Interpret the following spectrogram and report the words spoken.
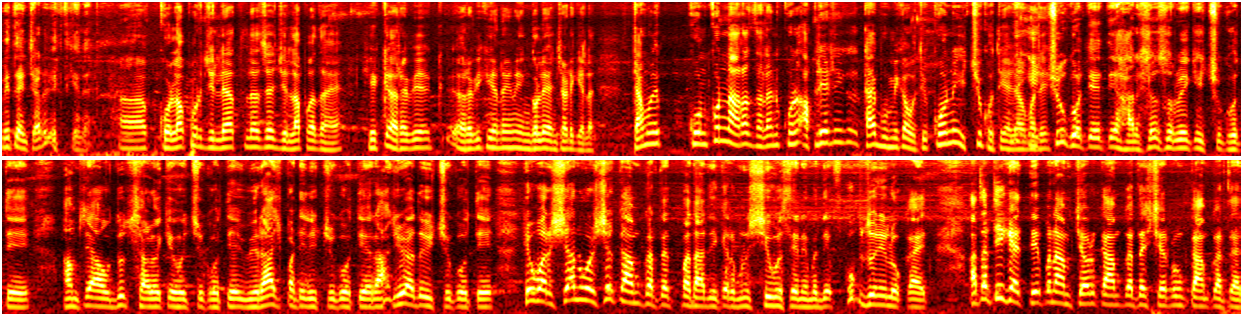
मी त्यांच्याकडे व्यक्त केल्यात. कोल्हापूर जिल्ह्यातलं जे जिल्हापद आहे हे क- रवी रवी किरण इंगोले यांच्याकडे गेलं. त्यामुळे कोण कोण नाराज झाला आणि कोण आपली काय भूमिका होती? कोण इच्छुक होती याच्यामध्ये? इच्छुक होते ते हर्षल सुर्वेके इच्छुक होते आमचे अवधूत साळोके इच्छुक होते विराज पाटील इच्छुक होते राजू यादव इच्छुक होते. हे वर्षानुवर्ष काम करतात पदाधिकारी म्हणून शिवसेनेमध्ये. खूप जुने लोक आहेत. आता ठीक आहे ते पण आमच्यावर काम करतात शहर काम करतात.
